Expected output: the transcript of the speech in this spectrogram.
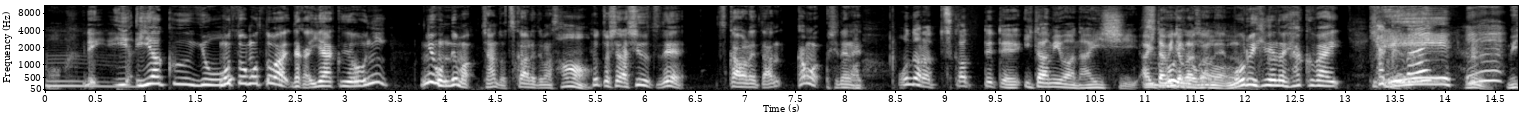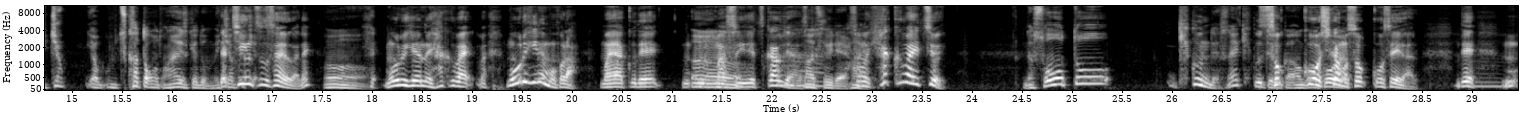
あ。はあでい医薬用？もともとはだから医薬用に日本でもちゃんと使われてます、はあ。ひょっとしたら手術で使われたかもしれない。ほんなら使ってて痛みはないしあす痛みとかね。のモルヒネの100倍。100倍？えー？えー？めっちゃいや使ったことないですけどめちゃくちゃ。で鎮痛作用がねうん。モルヒネの100倍、まあモルヒネもほら麻薬で、ん。麻酔で使うじゃないですか、麻酔ではい。その100倍強い。だ相当効くんですね効くというか。速攻しかも速攻性がある。でも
